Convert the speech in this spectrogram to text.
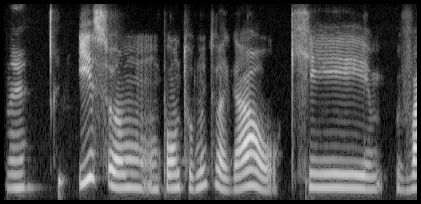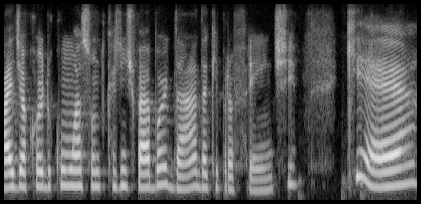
né? Isso é um, um ponto muito legal que vai de acordo com o assunto que a gente vai abordar daqui para frente, que é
